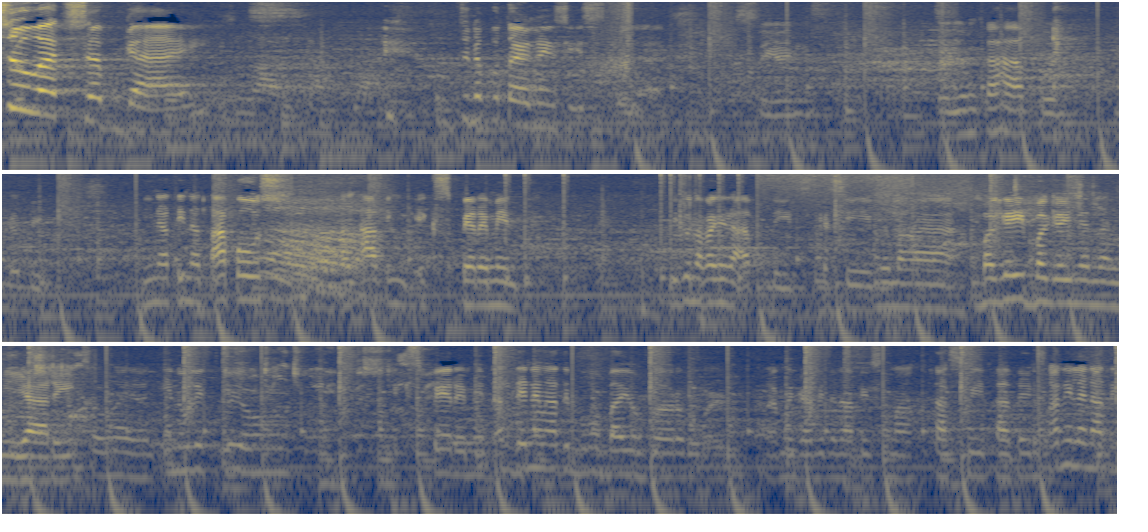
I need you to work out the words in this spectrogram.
So what's up guys? Ito na po tayo ngayon sa ah. So yun. So yung kahapon, gabi. Hindi natin natapos ang ating experiment. Hindi ko na kayo na-update kasi may mga bagay-bagay na nangyayari. So ngayon, inulit ko yung experiment. Antayin na natin bumaba yung chloroform para magamit na natin sa mga classmate natin. Sa kanila natin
